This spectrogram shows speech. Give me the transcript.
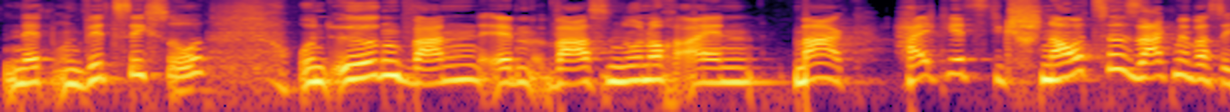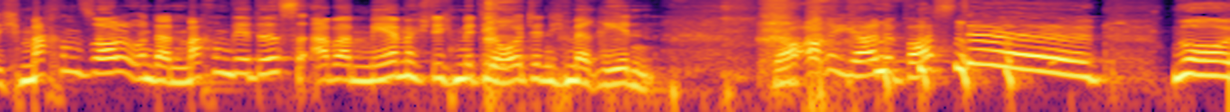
nett und witzig so. Und irgendwann ähm, war es nur noch ein, Marc, halt jetzt die Schnauze, sag mir, was ich machen soll und dann machen wir das, aber mehr möchte ich mit dir heute nicht mehr reden. Ja, Ariane, was denn? No,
